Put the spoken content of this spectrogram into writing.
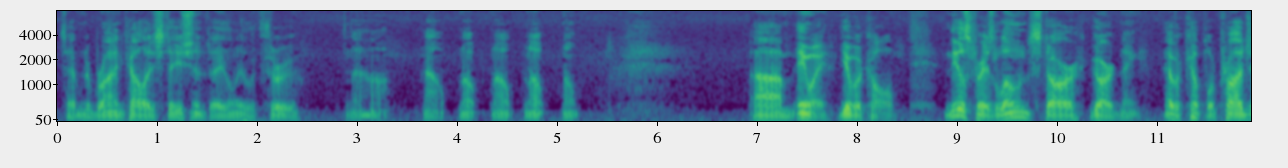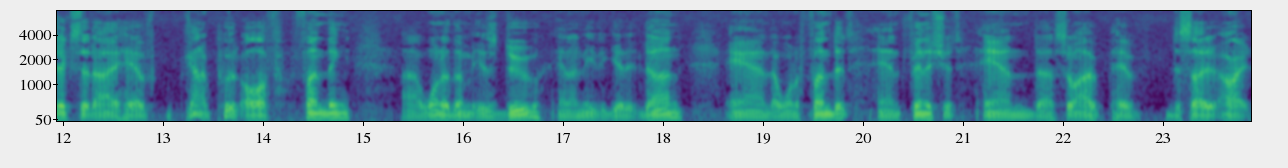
It's happened to Bryan College Station today. Let me look through. No, no, no, no, no, no. Um, anyway, give a call. Neil Sperry's Lone Star Gardening. I have a couple of projects that I have kind of put off funding. Uh, one of them is due, and I need to get it done, and I want to fund it and finish it. And uh, so I have decided, all right,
